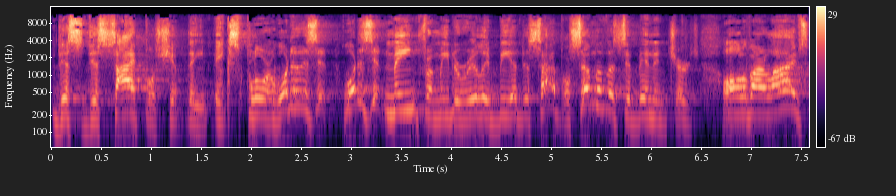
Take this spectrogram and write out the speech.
this discipleship thing, exploring what is it, what does it mean for me to really be a disciple? Some of us have been in church all of our lives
